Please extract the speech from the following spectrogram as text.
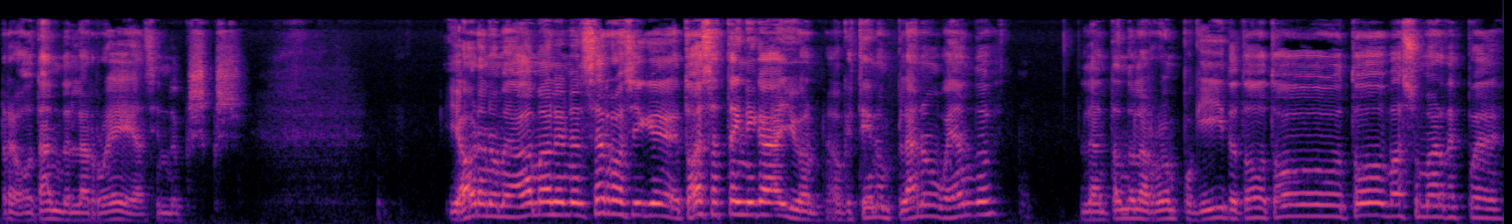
rebotando en la rueda, haciendo... Y ahora no me va mal en el cerro, así que todas esas técnicas ayudan. Aunque esté en un plano, weando, levantando la rueda un poquito, todo, todo, todo va a sumar después.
